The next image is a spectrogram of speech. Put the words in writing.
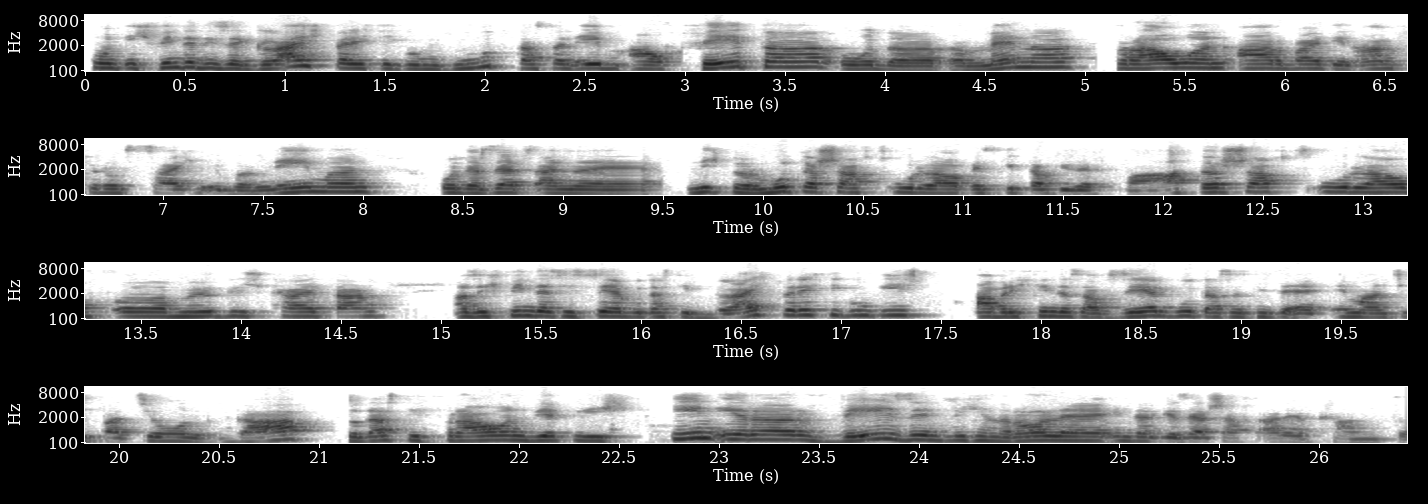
Und ich finde diese Gleichberechtigung gut, dass dann eben auch Väter oder äh, Männer Frauenarbeit in Anführungszeichen übernehmen oder selbst eine, nicht nur Mutterschaftsurlaub, es gibt auch diese Vaterschaftsurlaub-Möglichkeit äh, dann. Also ich finde, es ist sehr gut, dass die Gleichberechtigung ist aber ich finde es auch sehr gut, dass es diese Emanzipation gab, sodass die Frauen wirklich in ihrer wesentlichen Rolle in der Gesellschaft anerkannt äh,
